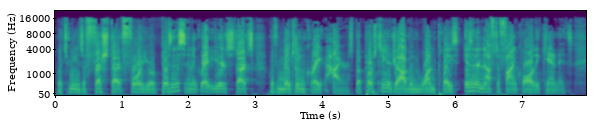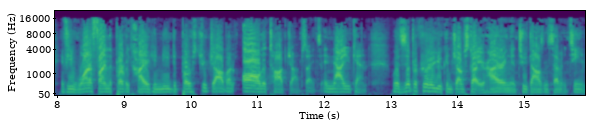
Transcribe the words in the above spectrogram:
which means a fresh start for your business, and a great year starts with making great hires. But posting your job in one place isn't enough to find quality candidates. If you want to find the perfect hire, you need to post your job on all the top job sites, and now you can. With ZipRecruiter, you can jumpstart your hiring in 2017.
